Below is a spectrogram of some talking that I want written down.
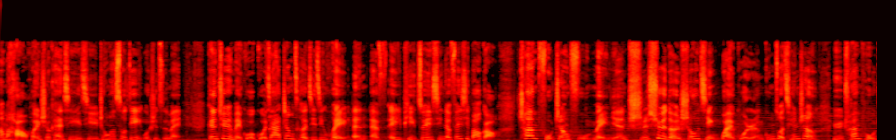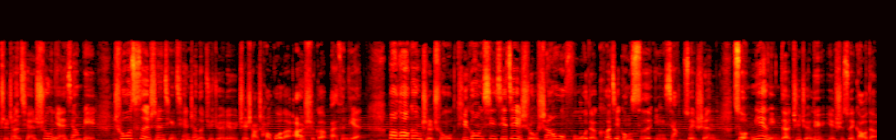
朋友们好，欢迎收看新一期《中澳速递》，我是子美。根据美国国家政策基金会 NFAP 最新的分析报告，川普政府每年持续的收紧外国人工作签证，与川普执政前数年相比，初次申请签证的拒绝率至少超过了二十个百分点。报告更指出，提供信息技术、商务服务的科技公司影响最深，所面临的拒绝率也是最高的。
